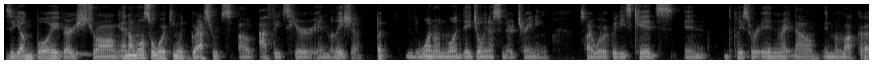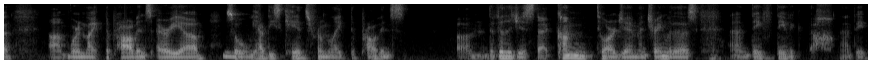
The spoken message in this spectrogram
He's a young boy very strong and i'm also working with grassroots uh, athletes here in malaysia but mm-hmm. one-on-one they join us in their training. So i work with these kids in the place we're in right now in Malacca. Um, we're in like the province area. Mm-hmm. So we have these kids from like the province, um, the villages that come to our gym and train with us. And they've, they've, oh man, they've,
